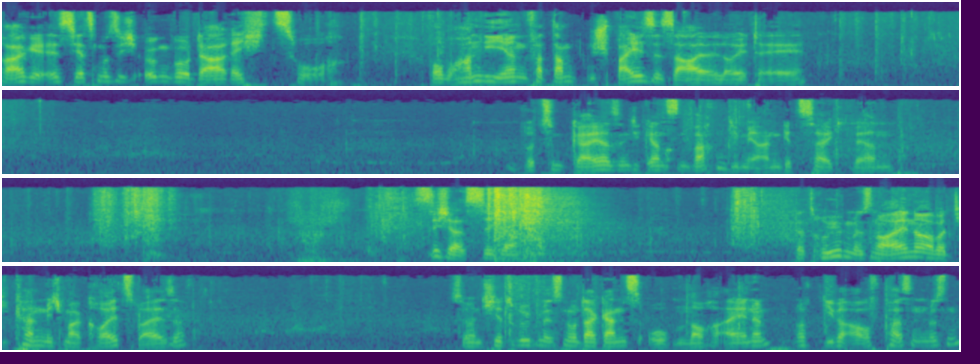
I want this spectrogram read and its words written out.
Frage ist, jetzt muss ich irgendwo da rechts hoch. Boah, wo haben die ihren verdammten Speisesaal, Leute, ey? Wo zum Geier sind die ganzen Wachen, die mir angezeigt werden? Sicher ist sicher. Da drüben ist noch eine, aber die kann nicht mal kreuzweise. So, und hier drüben ist nur da ganz oben noch eine, auf die wir aufpassen müssen.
